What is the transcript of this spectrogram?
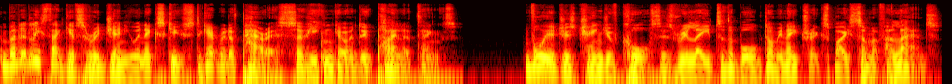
but at least that gives her a genuine excuse to get rid of Paris so he can go and do pilot things. Voyager's change of course is relayed to the Borg dominatrix by some of her lads.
